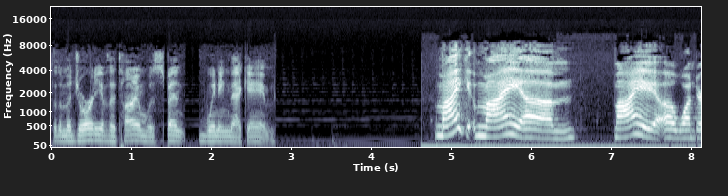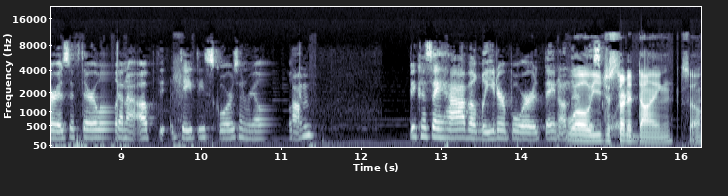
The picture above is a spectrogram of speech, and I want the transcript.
So the majority of the time was spent winning that game. my my um my uh, wonder is if they're gonna update these scores in real time because they have a leaderboard thing on their Well, you just started dying, so.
